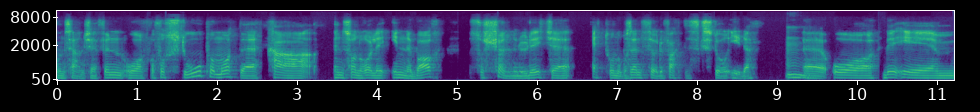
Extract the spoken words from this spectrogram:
konsernsjefen og, og forsto på en måte hva en sånn rolle innebar, så skjønner du det ikke 100% før du faktisk står i det. Mm. Uh, og det er mm,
